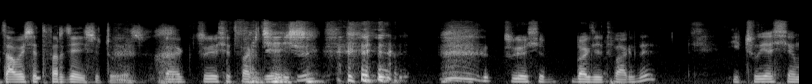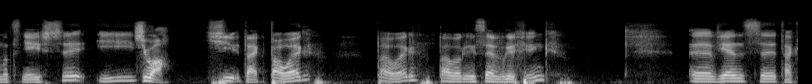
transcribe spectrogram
Cały się twardziejszy czujesz. Tak, czuję się twardziejszy. czuję się bardziej twardy i czuję się mocniejszy i Siła! si- tak, power. Power. Power is everything. E, Więc e, tak,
